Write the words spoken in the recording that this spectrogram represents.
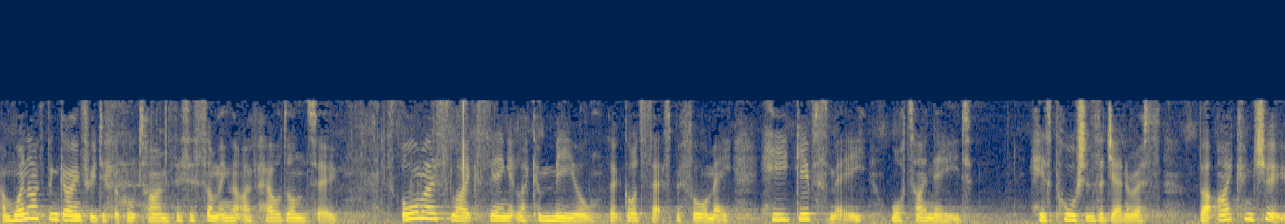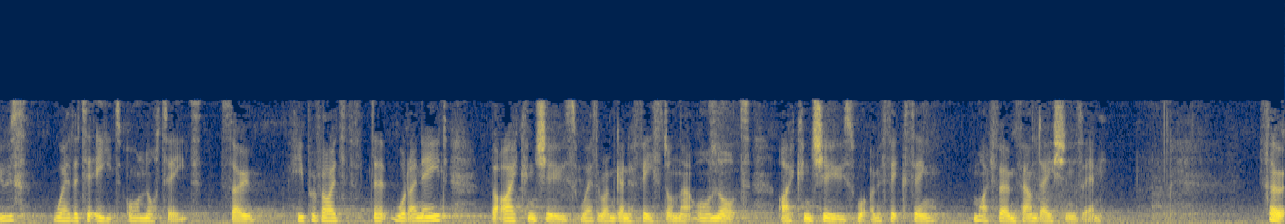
And when I've been going through difficult times, this is something that I've held on to almost like seeing it like a meal that God sets before me. He gives me what I need. His portions are generous, but I can choose whether to eat or not eat. So He provides the, what I need, but I can choose whether I'm going to feast on that or not. I can choose what I'm fixing my firm foundations in. So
